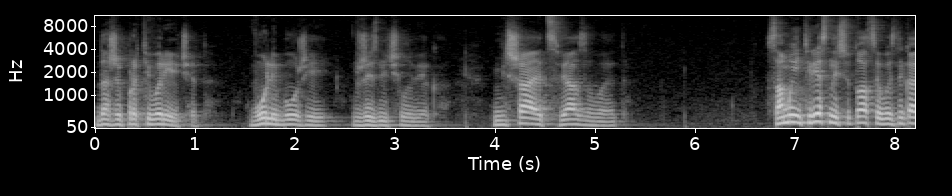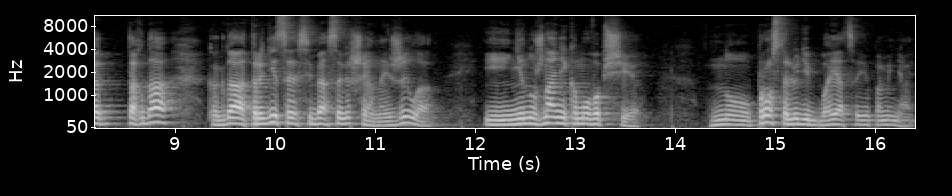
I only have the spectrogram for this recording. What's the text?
даже противоречит воле Божьей в жизни человека, мешает, связывает. Самые интересные ситуации возникают тогда, когда традиция себя совершенно изжила и не нужна никому вообще, но просто люди боятся ее поменять.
